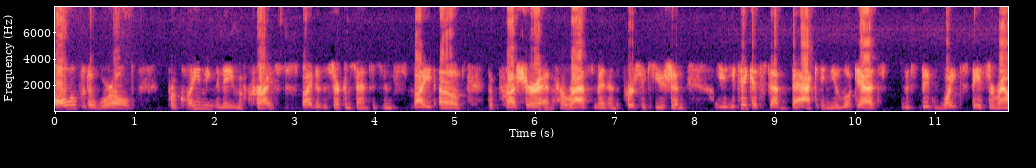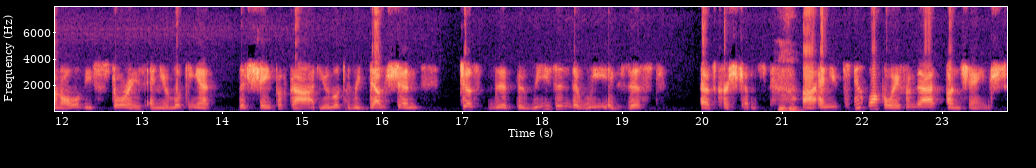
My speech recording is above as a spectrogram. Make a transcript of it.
all over the world proclaiming the name of Christ, in spite of the circumstances, in spite of the pressure and harassment and the persecution, you, you take a step back and you look at this big white space around all of these stories, and you're looking at the shape of God. You look at redemption, just the, the reason that we exist as Christians. Mm-hmm. Uh, and you can't walk away from that unchanged.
